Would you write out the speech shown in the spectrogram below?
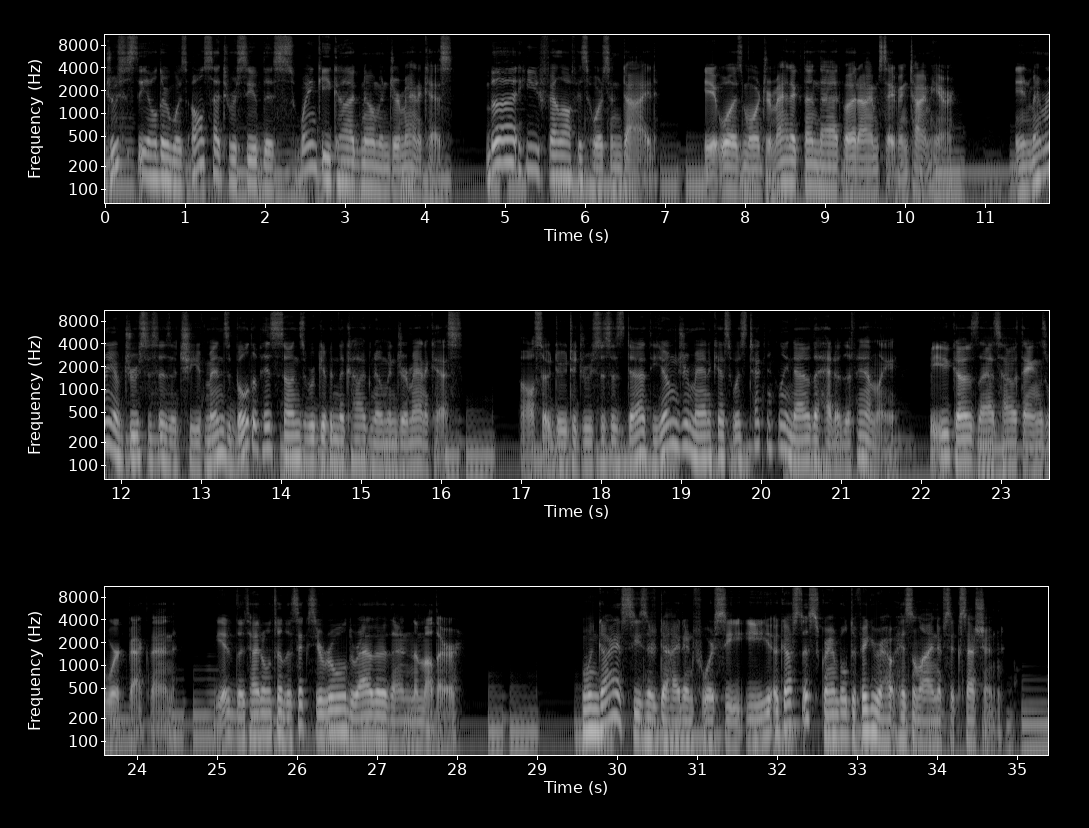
Drusus the Elder was all set to receive this swanky cognomen Germanicus, but he fell off his horse and died. It was more dramatic than that, but I'm saving time here. In memory of Drusus's achievements, both of his sons were given the cognomen Germanicus. Also, due to Drusus's death, young Germanicus was technically now the head of the family, because that's how things worked back then. Give the title to the six year old rather than the mother. When Gaius Caesar died in 4 CE, Augustus scrambled to figure out his line of succession.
